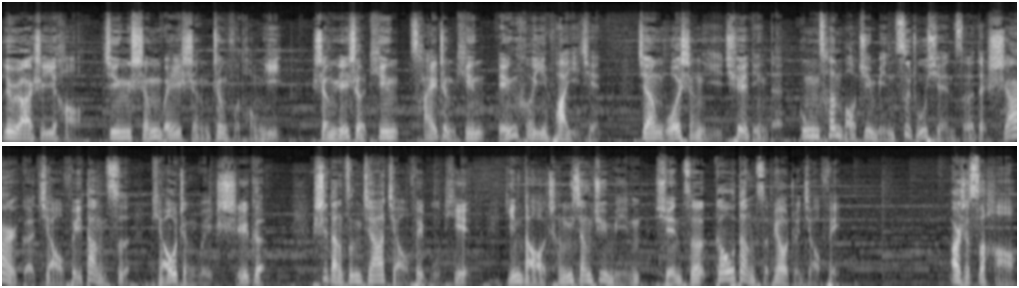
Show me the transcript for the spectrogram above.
六月二十一号，经省委省政府同意，省人社厅、财政厅联合印发意见，将我省已确定的供参保居民自主选择的十二个缴费档次调整为十个。适当增加缴费补贴，引导城乡居民选择高档次标准缴费。二十四号，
